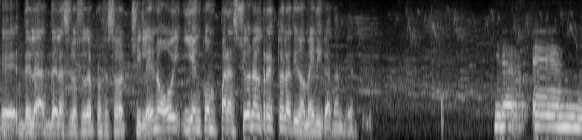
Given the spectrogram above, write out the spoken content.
Eh, de, la, de la situación del profesor chileno hoy y en comparación al resto de Latinoamérica también? Mira, em,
